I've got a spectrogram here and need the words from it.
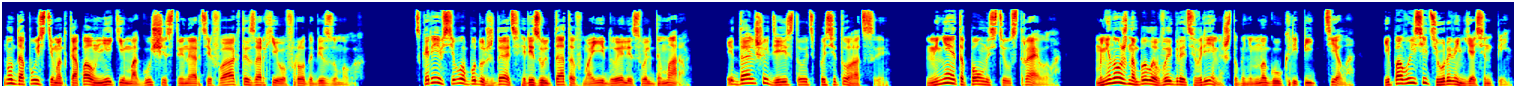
Ну, допустим, откопал некий могущественный артефакт из архивов рода Безумовых. Скорее всего, будут ждать результатов моей дуэли с Вальдемаром и дальше действовать по ситуации. Меня это полностью устраивало. Мне нужно было выиграть время, чтобы немного укрепить тело и повысить уровень ясен пень.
